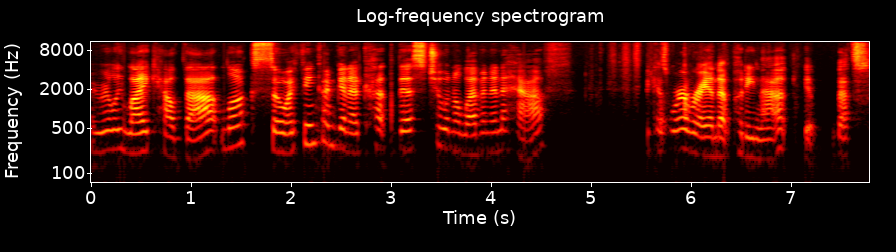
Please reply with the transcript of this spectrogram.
I really like how that looks. So I think I'm going to cut this to an 11 and a half because wherever I end up putting that, it, that's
